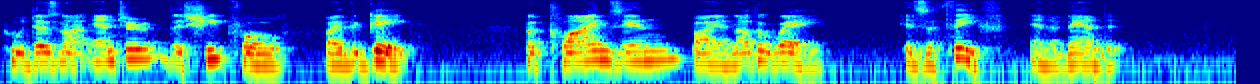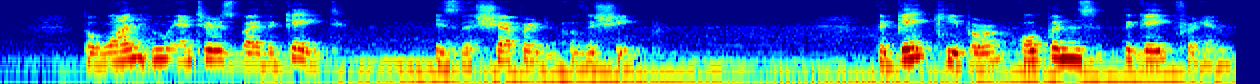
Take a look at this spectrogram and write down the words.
who does not enter the sheepfold by the gate, but climbs in by another way, is a thief and a bandit. The one who enters by the gate is the shepherd of the sheep. The gatekeeper opens the gate for him,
